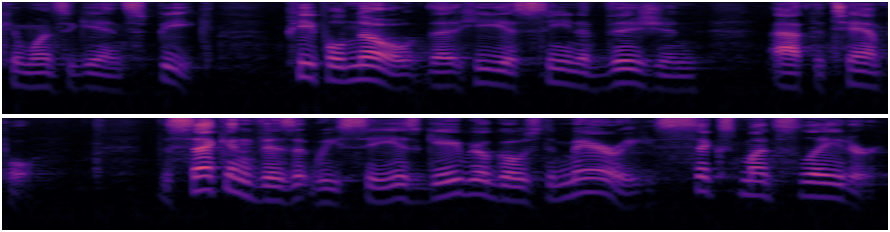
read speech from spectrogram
can once again speak. People know that he has seen a vision at the temple. The second visit we see is Gabriel goes to Mary six months later.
